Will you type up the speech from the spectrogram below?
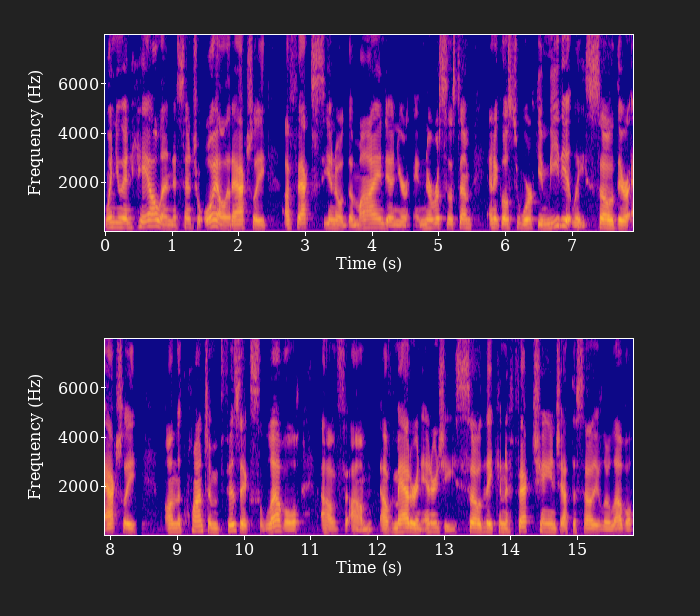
When you inhale an essential oil, it actually affects, you know, the mind and your nervous system, and it goes to work immediately. So they're actually on the quantum physics level of um, of matter and energy, so they can affect change at the cellular level.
